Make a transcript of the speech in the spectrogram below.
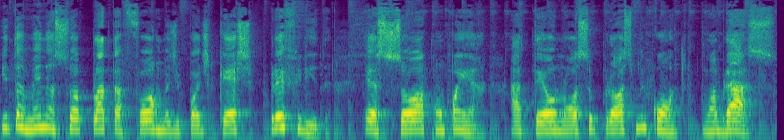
e também na sua plataforma de podcast preferida. É só acompanhar. Até o nosso próximo encontro. Um abraço!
